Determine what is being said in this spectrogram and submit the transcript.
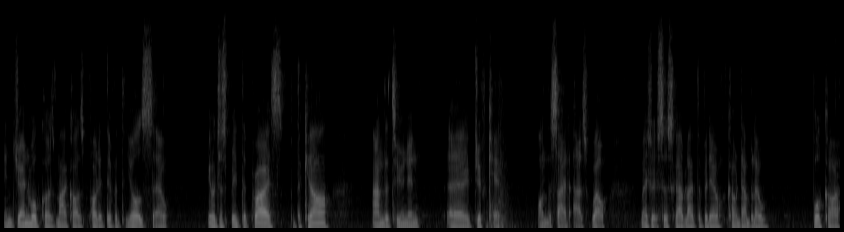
in general because my car is probably different to yours. So it'll just be the price the car and the tuning uh, drift kit on the side as well. Make sure to subscribe, like the video, comment down below what car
